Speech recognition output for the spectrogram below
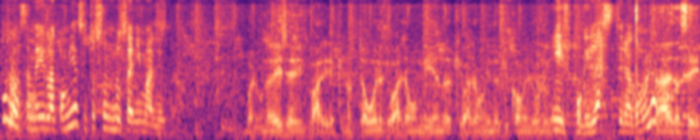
¿Cómo no vas a medir la comida si estos son los animales? Bueno, una de ellas dijo, vale, que no está bueno que vayamos midiendo, que vayamos viendo qué come el uno. Y es porque lastra como loco. Ah, ya sé.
